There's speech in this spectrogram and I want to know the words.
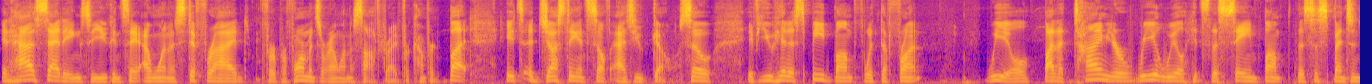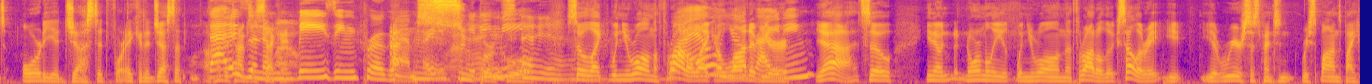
it has settings so you can say I want a stiff ride for performance or I want a soft ride for comfort, but it's adjusting itself as you go. So if you hit a speed bump with the front wheel, by the time your rear wheel hits the same bump, the suspension's already adjusted for it. It can adjust it 100 That times a an second. amazing program. Are you Super kidding cool. me? So like when you roll on the throttle, like a lot you're of your yeah. So you know n- normally when you roll on the throttle to accelerate, you, your rear suspension responds by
